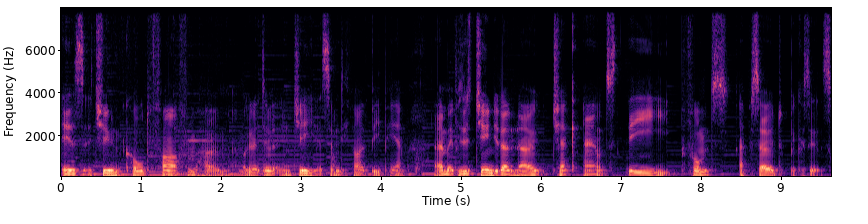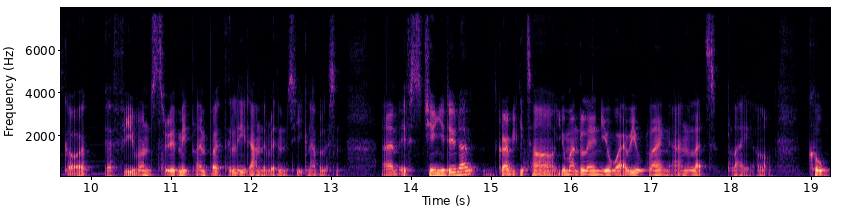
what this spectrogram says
is a tune called Far From Home, and we're going to do it in G at 75 BPM. Um, if it's a tune you don't know, check out the performance episode because it's got a, a few runs through of me playing both the lead and the rhythm, so you can have a listen. Um, if it's a tune you do know, grab your guitar, your mandolin, your whatever you're playing, and let's play along. Cool.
